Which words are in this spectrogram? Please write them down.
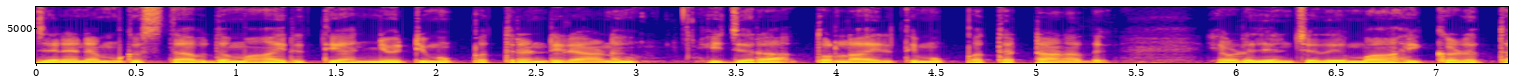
ജനനം ക്രിസ്താബ്ദം ആയിരത്തി അഞ്ഞൂറ്റി മുപ്പത്തിരണ്ടിലാണ് ഹിജറ തൊള്ളായിരത്തി മുപ്പത്തെട്ടാണത് എവിടെ ജനിച്ചത്? മാഹിക്കടുത്ത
